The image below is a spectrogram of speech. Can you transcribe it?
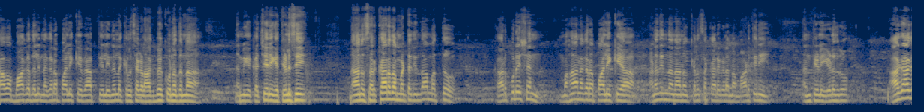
ಯಾವ ಭಾಗದಲ್ಲಿ ನಗರ ಪಾಲಿಕೆ ವ್ಯಾಪ್ತಿಯಲ್ಲಿ ಏನೆಲ್ಲ ಕೆಲಸಗಳಾಗಬೇಕು ಅನ್ನೋದನ್ನು ನಮಗೆ ಕಚೇರಿಗೆ ತಿಳಿಸಿ, ನಾನು ಸರ್ಕಾರದ ಮಟ್ಟದಿಂದ ಮತ್ತು ಕಾರ್ಪೊರೇಷನ್ ಮಹಾನಗರ ಪಾಲಿಕೆಯ ಹಣದಿಂದ ನಾನು ಕೆಲಸ ಕಾರ್ಯಗಳನ್ನು ಮಾಡ್ತೀನಿ ಅಂಥೇಳಿ ಹೇಳಿದ್ರು. ಆಗಾಗ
